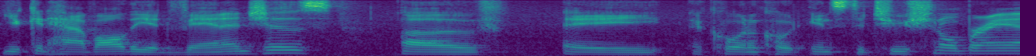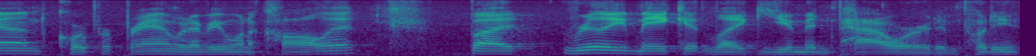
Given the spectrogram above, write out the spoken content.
you can have all the advantages of a, a quote unquote institutional brand, corporate brand, whatever you want to call it, but really make it like human powered and putting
